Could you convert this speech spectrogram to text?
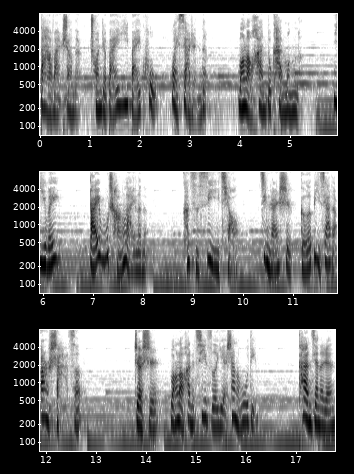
大晚上的穿着白衣白裤，怪吓人的。王老汉都看懵了，以为白无常来了呢，可仔细一瞧，竟然是隔壁家的二傻子。这时，王老汉的妻子也上了屋顶，看见了人，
